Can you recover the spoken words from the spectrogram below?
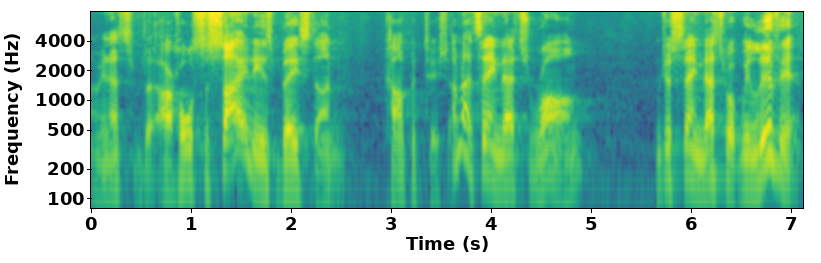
I mean, that's, our whole society is based on competition. I'm not saying that's wrong. I'm just saying that's what we live in.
